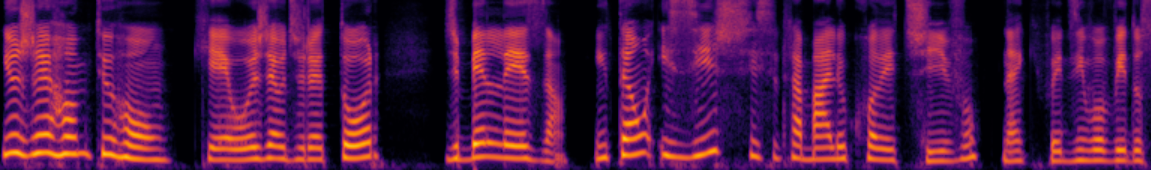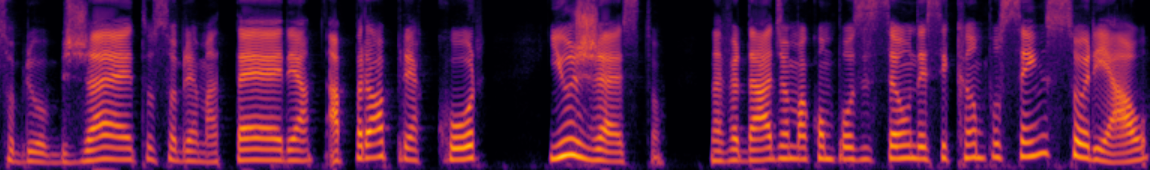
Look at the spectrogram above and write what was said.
e o Jérôme Turon, que hoje é o diretor de beleza. Então, existe esse trabalho coletivo, né, que foi desenvolvido sobre o objeto, sobre a matéria, a própria cor e o gesto. Na verdade, é uma composição desse campo sensorial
